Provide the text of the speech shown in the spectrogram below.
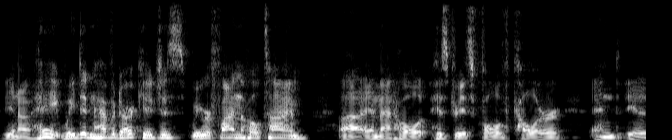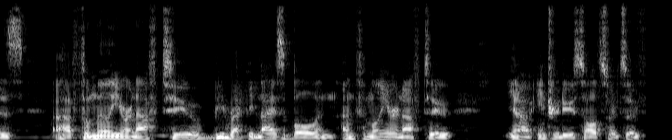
you know, hey, we didn't have a Dark Ages. We were fine the whole time. Uh, and that whole history is full of color and is uh, familiar enough to be recognizable and unfamiliar enough to, you know, introduce all sorts of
